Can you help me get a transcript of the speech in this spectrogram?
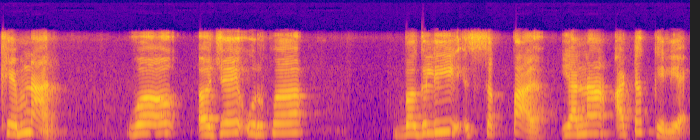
खेमनार व अजय उर्फ बगली सकपाळ यांना अटक केली आहे.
